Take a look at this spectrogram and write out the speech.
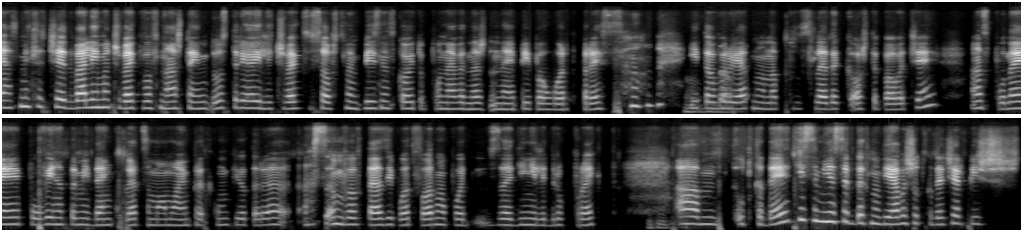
Е, аз мисля, че едва ли има човек в нашата индустрия или човек със собствен бизнес, който поне веднъж да не е пипал WordPress. и то да. вероятно напоследък още повече. Аз поне половината ми ден, когато съм онлайн пред компютъра, съм в тази платформа за един или друг проект. А, откъде ти самия се вдъхновяваш, откъде черпиш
